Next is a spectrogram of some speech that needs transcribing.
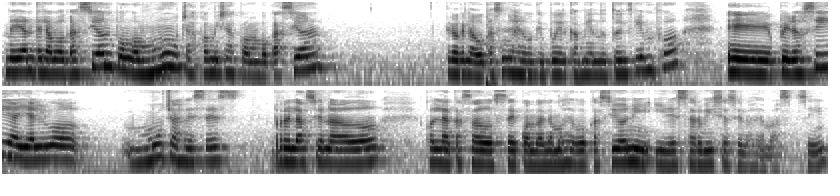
mediante la vocación, pongo muchas comillas con vocación, creo que la vocación es algo que puede ir cambiando todo el tiempo, eh, pero sí hay algo muchas veces relacionado con la casa 12 cuando hablamos de vocación y, de servicio hacia los demás, ¿sí?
